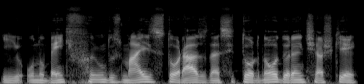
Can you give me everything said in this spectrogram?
e o Nubank foi um dos mais estourados, né? se tornou durante, acho que,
